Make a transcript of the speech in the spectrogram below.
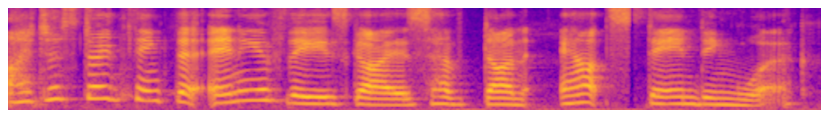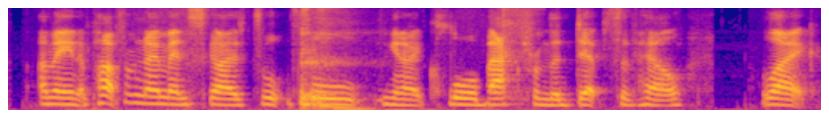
I just don't think that any of these guys have done outstanding work. I mean, apart from No Man's Sky's full, full you know, claw back from the depths of hell, like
